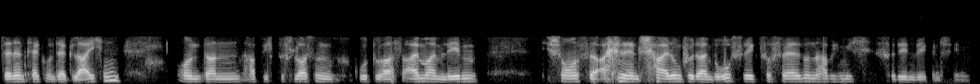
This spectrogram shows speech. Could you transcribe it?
Genentech und dergleichen. Und dann habe ich beschlossen, gut, du hast einmal im Leben die Chance, eine Entscheidung für deinen Berufsweg zu fällen und dann habe ich mich für den Weg entschieden.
